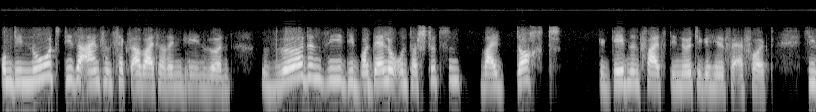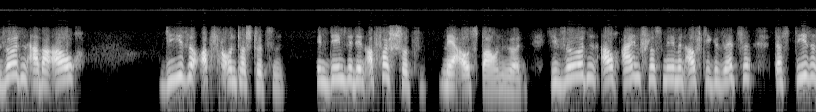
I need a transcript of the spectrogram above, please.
um die Not dieser einzelnen Sexarbeiterinnen gehen würden, würden sie die Bordelle unterstützen, weil dort gegebenenfalls die nötige Hilfe erfolgt. Sie würden aber auch diese Opfer unterstützen, indem sie den Opferschutz mehr ausbauen würden. Sie würden auch Einfluss nehmen auf die Gesetze, dass diese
